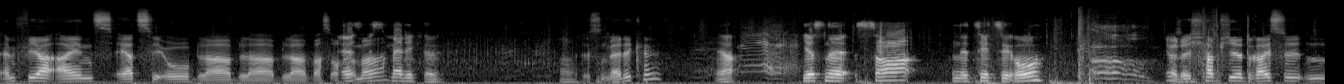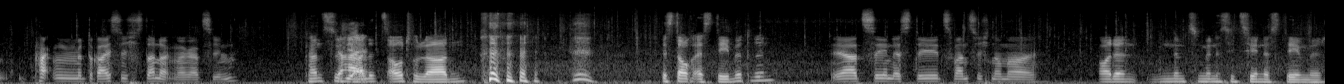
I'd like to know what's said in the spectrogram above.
M41 RCO bla bla bla, was auch Es immer. ist Medical. Ist ein Medical? Ja. Hier ist eine SAW, eine CCO. Ja, also ich habe hier 30 ein Packen mit 30 Standardmagazinen. kannst du die Geil. alle ins Auto laden. Ist da auch SD mit drin? Ja, 10 SD, 20 normal. Oh, dann nimm zumindest die 10 SD mit.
